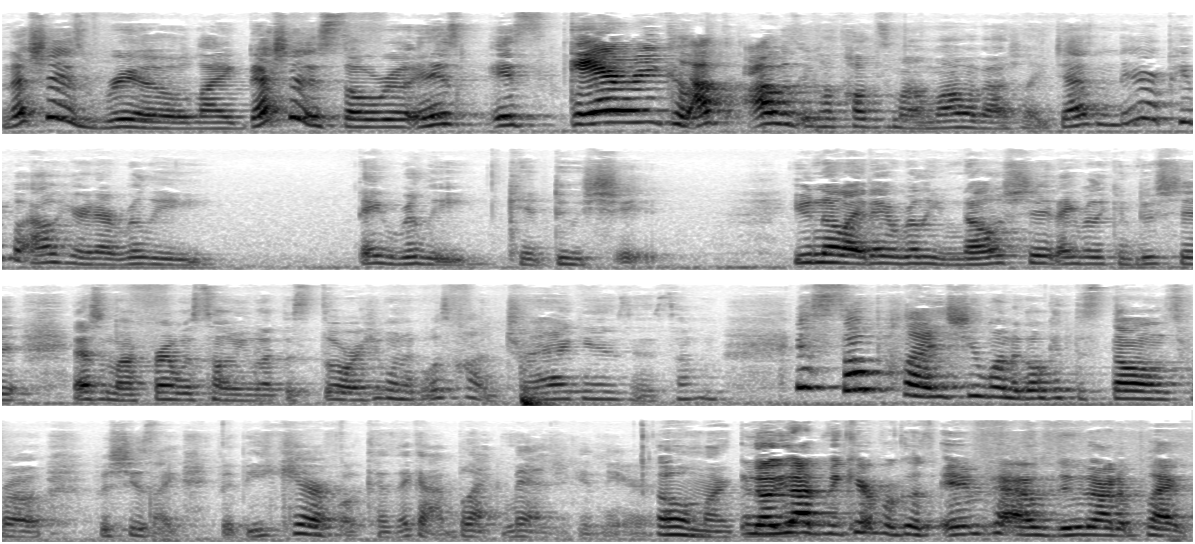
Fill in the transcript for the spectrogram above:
That shit is real. Like that shit is so real, and it's it's scary because I I was talking to my mom about it. She's like Jasmine. There are people out here that really, they really can do shit. You know, like they really know shit. They really can do shit. That's what my friend was telling me about the story. She wanted to go, what's called dragons and something. It's some place she want to go get the stones from, but she's like, but be careful because they got black magic in there. oh my god. No, you have to be careful because empaths do not apply.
